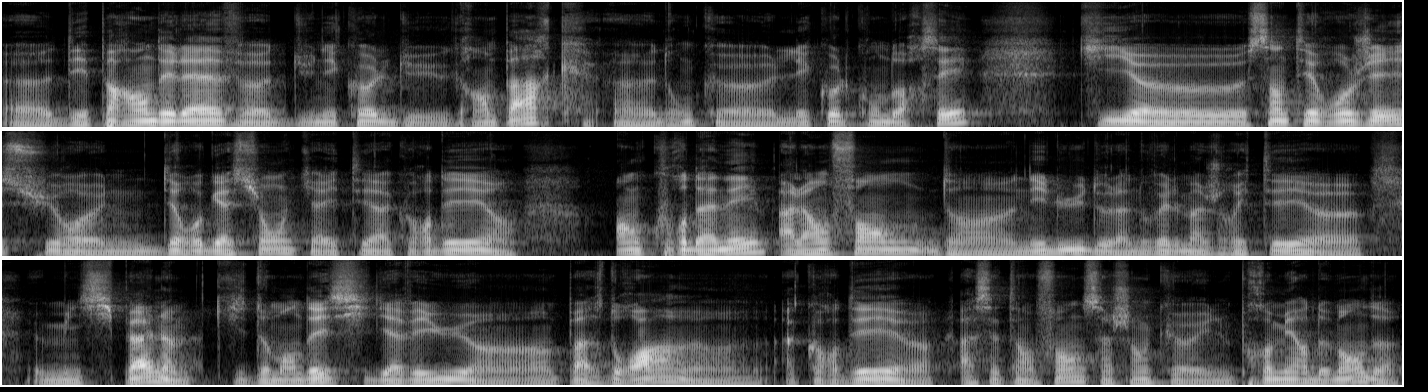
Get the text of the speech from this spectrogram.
euh, des parents d'élèves d'une école du Grand Parc, donc l'école Condorcet, qui s'interrogeaient sur une dérogation qui a été accordée en cours d'année à l'enfant d'un élu de la nouvelle majorité euh, municipale qui se demandait s'il y avait eu un, passe-droit euh, accordé euh, à cet enfant, sachant qu'une première demande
